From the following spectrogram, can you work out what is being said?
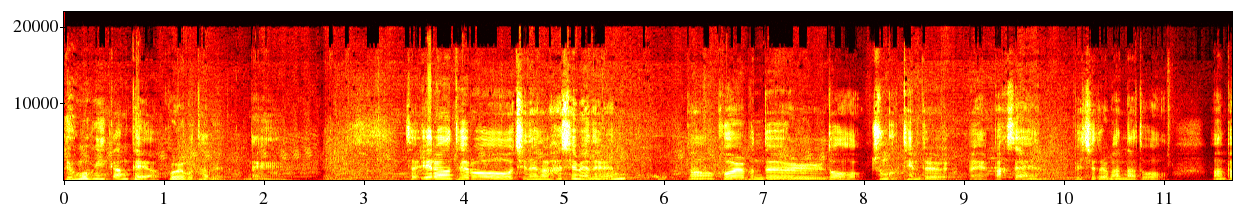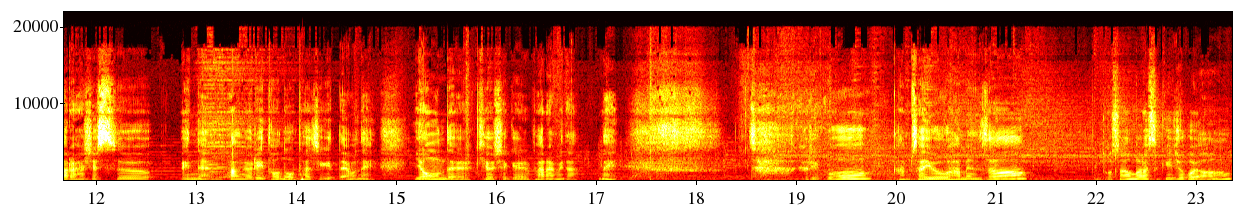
영웅이 깡패예요. 9홀부터는. 네. 자, 이런 상태로 진행을 하시면은 어, 9월 분들도 중국 팀들 예, 빡센 배치들 만나도 완파를 하실 수 있는 확률이 더 높아지기 때문에 영웅들 키우시길 바랍니다. 네. 자, 그리고 감사유 하면서 또 선글라스 끼주고요.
